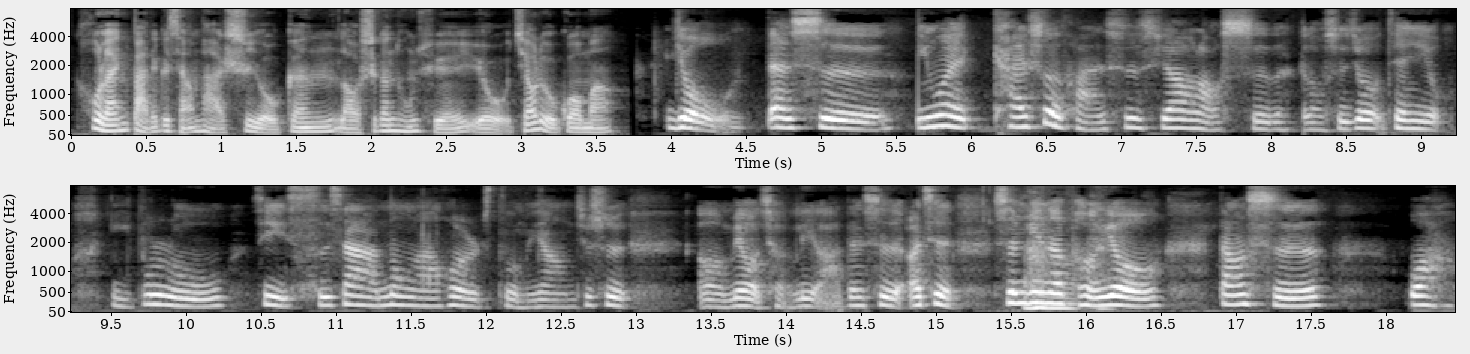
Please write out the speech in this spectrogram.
后来你把这个想法是有跟老师、跟同学有交流过吗？有，但是因为开社团是需要老师的，老师就建议你不如自己私下弄啊，或者怎么样，就是呃没有成立啊。但是而且身边的朋友当时哇，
